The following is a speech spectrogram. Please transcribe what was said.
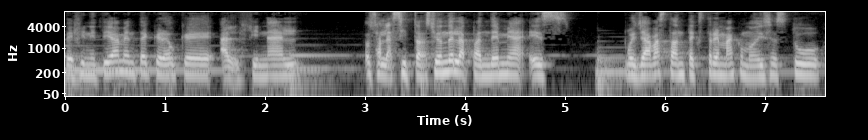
definitivamente creo que al final, o sea, la situación de la pandemia es pues ya bastante extrema, como dices tú,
